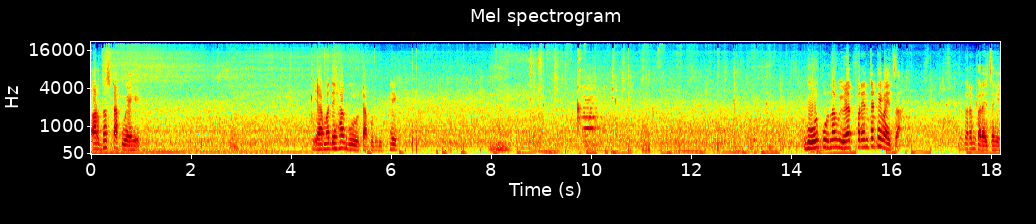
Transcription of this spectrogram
अर्धच टाकूया हे. यामध्ये हा गूळ टाकून देऊ हे गूळ पूर्ण विळतपर्यंत ठेवायचा. गरम करायचं हे.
